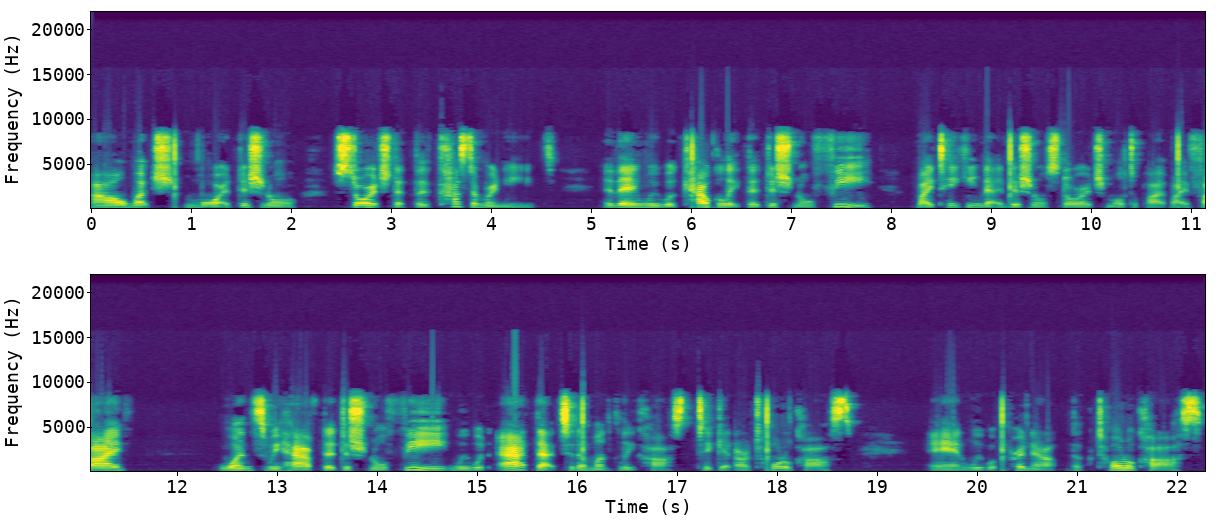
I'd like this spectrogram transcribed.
how much more additional storage that the customer needs. And then we would calculate the additional fee by taking that additional storage multiplied by 5. Once we have the additional fee, we would add that to the monthly cost to get our total cost. And we would print out the total cost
